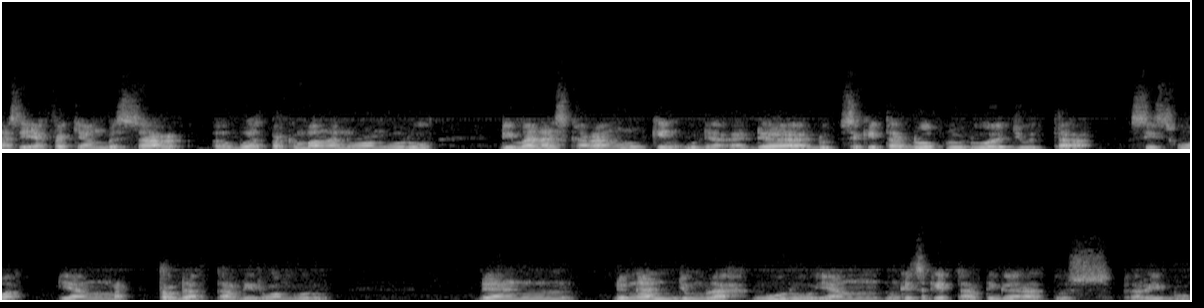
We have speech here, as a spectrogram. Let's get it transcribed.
ngasih efek yang besar buat perkembangan ruang guru di mana sekarang mungkin udah ada sekitar 22 juta siswa yang terdaftar di ruang guru. Dan dengan jumlah guru yang mungkin sekitar 300 ribu.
